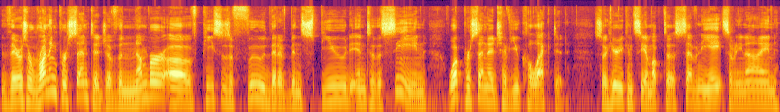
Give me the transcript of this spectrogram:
there's a running percentage of the number of pieces of food that have been spewed into the scene. What percentage have you collected? So here you can see I'm up to 78, 79,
